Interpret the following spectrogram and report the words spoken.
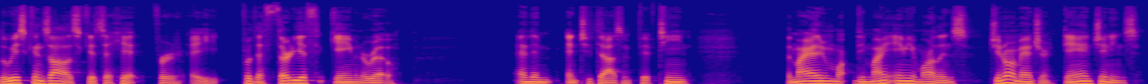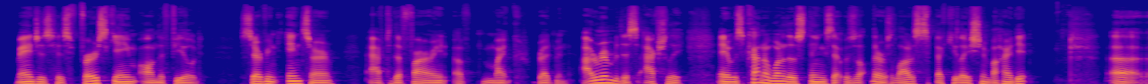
Luis Gonzalez gets a hit for a for the 30th game in a row. And then in 2015, the Miami, the Miami Marlins general manager Dan Jennings manages his first game on the field, serving interim after the firing of Mike Redmond. I remember this actually, and it was kind of one of those things that was there was a lot of speculation behind it uh,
